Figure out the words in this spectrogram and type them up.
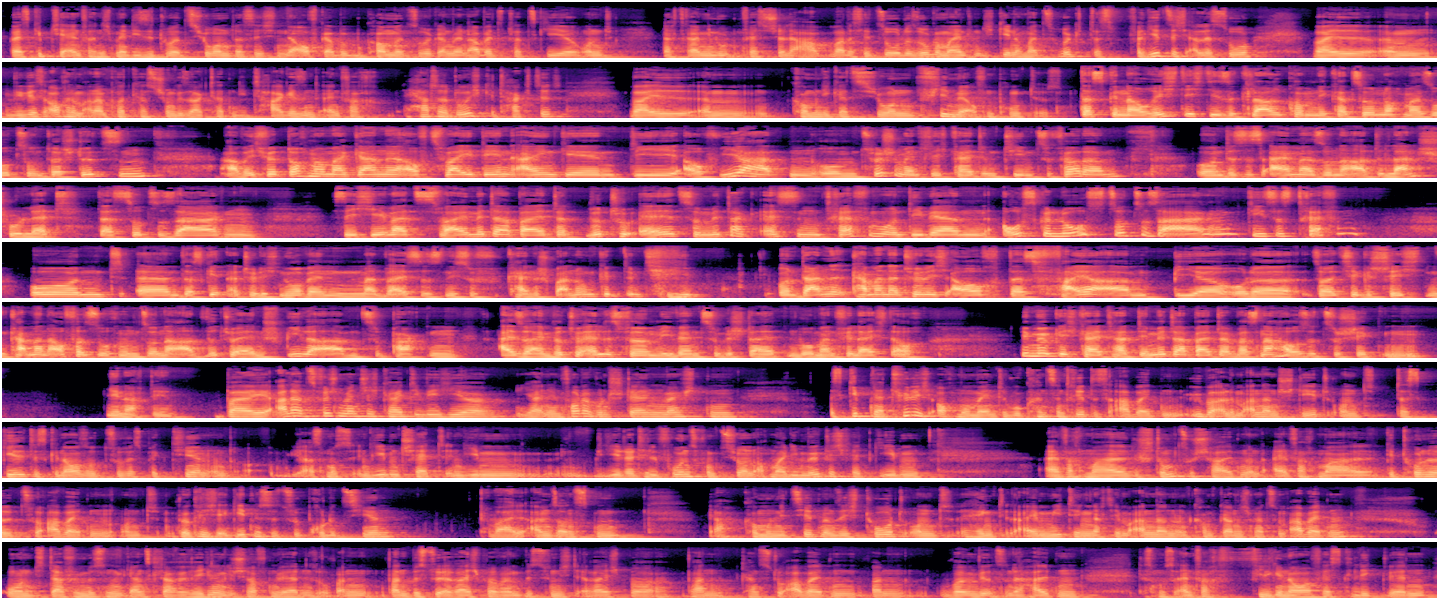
weil es gibt hier einfach nicht mehr die Situation, dass ich eine Aufgabe bekomme, zurück an meinen Arbeitsplatz gehe und nach drei Minuten feststelle, ah, war das jetzt so oder so gemeint und ich gehe nochmal zurück. Das verliert sich alles so, weil, ähm, wie wir es auch in einem anderen Podcast schon gesagt hatten, die Tage sind einfach härter durchgetaktet weil ähm, Kommunikation viel mehr auf dem Punkt ist. Das ist genau richtig, diese klare Kommunikation nochmal so zu unterstützen. Aber ich würde doch noch mal gerne auf zwei Ideen eingehen, die auch wir hatten, um Zwischenmenschlichkeit im Team zu fördern. Und das ist einmal so eine Art Lunchroulette, dass sozusagen sich jeweils zwei Mitarbeiter virtuell zum Mittagessen treffen und die werden ausgelost sozusagen, dieses Treffen. Und ähm, das geht natürlich nur, wenn man weiß, dass es nicht so keine Spannung gibt im Team. Und dann kann man natürlich auch das Feierabendbier oder solche Geschichten, kann man auch versuchen, so eine Art virtuellen Spieleabend zu packen. Also ein virtuelles Firmen-Event zu gestalten, wo man vielleicht auch die Möglichkeit hat, dem Mitarbeiter was nach Hause zu schicken. Je nachdem. Bei aller Zwischenmenschlichkeit, die wir hier ja in den Vordergrund stellen möchten, es gibt natürlich auch Momente, wo konzentriertes Arbeiten über allem anderen steht und das gilt es genauso zu respektieren und ja, es muss in jedem Chat, in, jedem, in jeder Telefonsfunktion auch mal die Möglichkeit geben, einfach mal stumm zu schalten und einfach mal getunnelt zu arbeiten und wirklich Ergebnisse zu produzieren, weil ansonsten ja, kommuniziert man sich tot und hängt in einem Meeting nach dem anderen und kommt gar nicht mehr zum Arbeiten. Und dafür müssen ganz klare Regeln geschaffen werden. So, wann, wann bist du erreichbar, wann bist du nicht erreichbar, wann kannst du arbeiten, wann wollen wir uns unterhalten. Das muss einfach viel genauer festgelegt werden.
